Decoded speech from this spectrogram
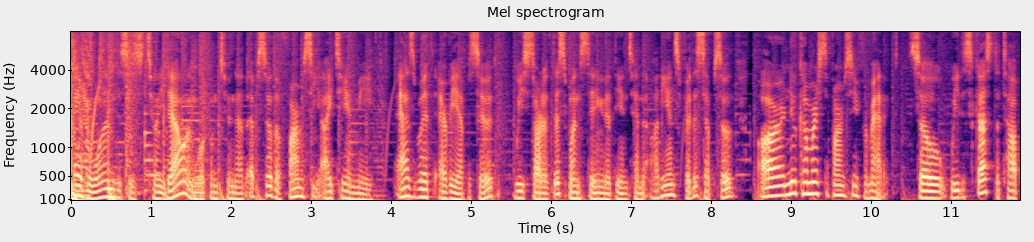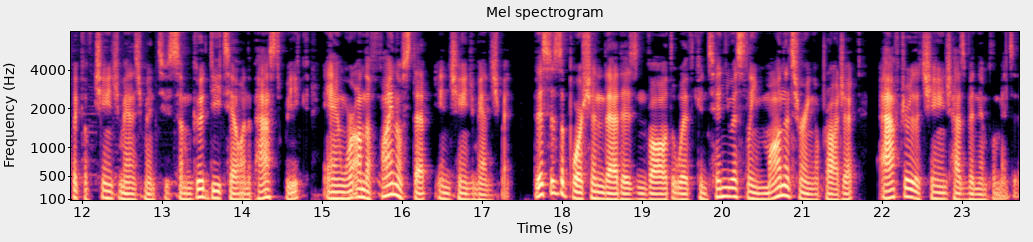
Hey everyone, this is Tony Dao, and welcome to another episode of Pharmacy IT and Me. As with every episode, we start off this one stating that the intended audience for this episode are newcomers to pharmacy informatics. So, we discussed the topic of change management to some good detail in the past week, and we're on the final step in change management. This is the portion that is involved with continuously monitoring a project after the change has been implemented.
